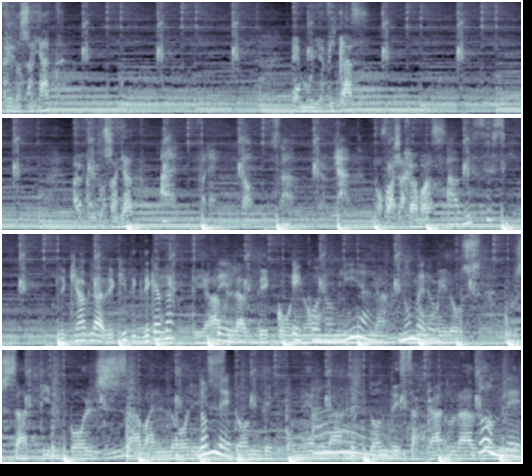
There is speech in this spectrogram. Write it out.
Alfredo Sayat es muy eficaz. Alfredo Sayat Alfredo Sayat. no falla jamás. A veces sí. ¿De qué habla? ¿De qué, de, de qué habla? Te habla de economía, economía, números. números, bursátil, bolsa, valores, ¿Dónde? dónde ponerla, Ah. dónde sacarla, ¿Dónde?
